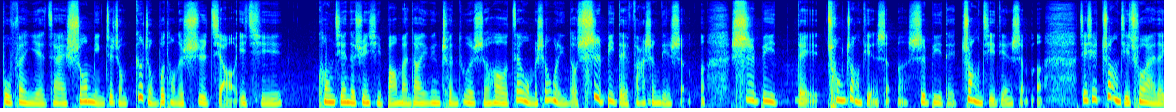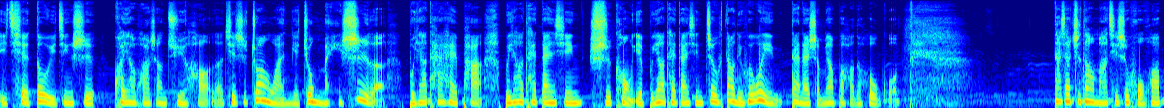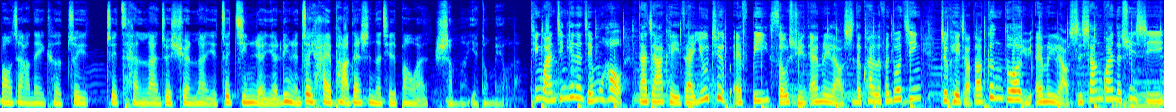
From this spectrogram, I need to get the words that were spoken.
部分也在说明这种各种不同的视角以及。空间的讯息饱满到一定程度的时候，在我们生活里头势必得发生点什么，势必得冲撞点什么，势必得撞击点什么。这些撞击出来的一切都已经是快要画上句号了。其实撞完也就没事了，不要太害怕，不要太担心失控，也不要太担心这到底会为你带来什么样不好的后果。大家知道吗？其实火花爆炸那一刻最。最灿烂、最绚烂，也最惊人，也令人最害怕。但是呢，其实爆完什么也都没有了。听完今天的节目后，大家可以在 YouTube、FB 搜寻 Emily 老师的快乐分多金，就可以找到更多与 Emily 老师相关的讯息。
